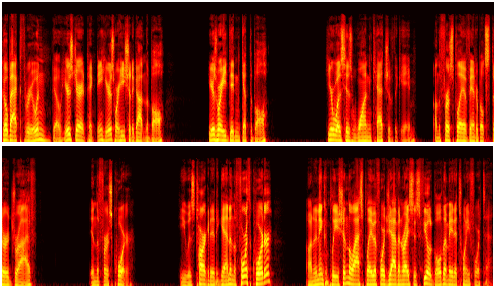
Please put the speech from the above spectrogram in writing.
go back through and go, here's Jared Pinkney. Here's where he should have gotten the ball. Here's where he didn't get the ball. Here was his one catch of the game on the first play of Vanderbilt's third drive in the first quarter. He was targeted again in the fourth quarter on an incompletion, the last play before Javin Rice's field goal that made it 24 10.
